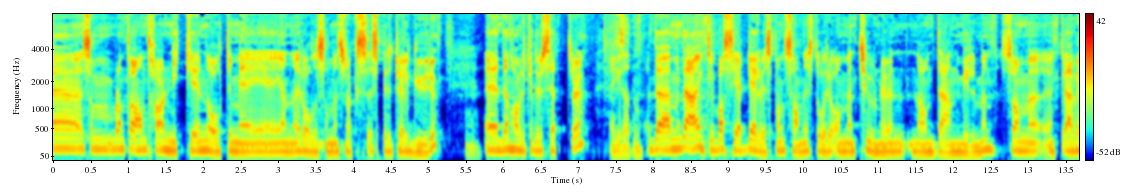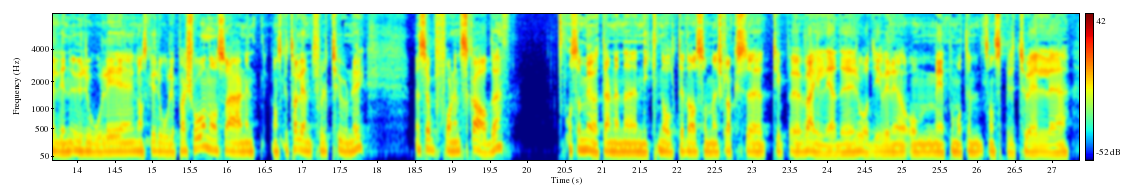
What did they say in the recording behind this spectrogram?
eh, som bl.a. har Nick Nolte med i en rolle som en slags spirituell guru. Eh, den har vel ikke du sett, tror jeg? Ikke sett den. Det er, men det er egentlig basert delvis på en sann historie om en turner ved navn Dan Millman, som eh, egentlig er veldig en urolig, ganske urolig person, og så er han en ganske talentfull turner. Men så får han en skade, og så møter han denne Nick Nolte da, som en slags eh, type veileder, rådgiver, og med på en måte en sånn spirituell eh,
